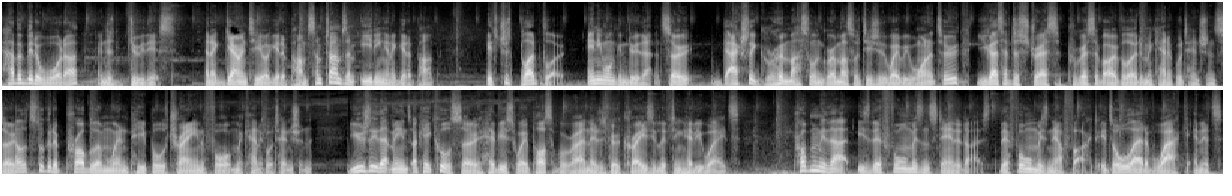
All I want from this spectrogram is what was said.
have a bit of water, and just do this. And I guarantee you I get a pump. Sometimes I'm eating and I get a pump. It's just blood flow. Anyone can do that. So actually grow muscle and grow muscle tissue the way we want it to, you guys have to stress progressive overload and mechanical tension. So let's look at a problem when people train for mechanical tension. Usually that means, okay, cool, so heaviest weight possible, right? And they just go crazy lifting heavy weights. Problem with that is their form isn't standardized. Their form is now fucked. It's all out of whack and it's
